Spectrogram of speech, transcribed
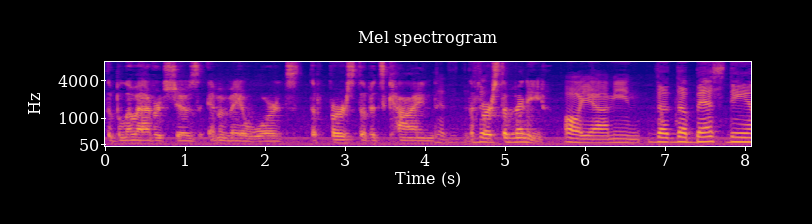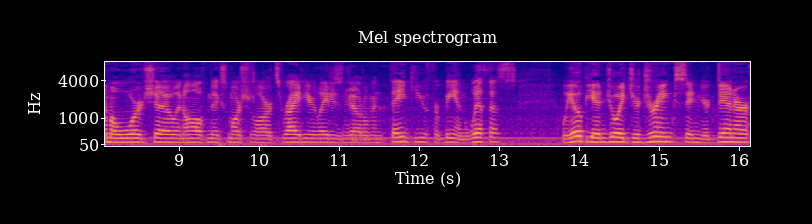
the Below Average Joe's MMA Awards, the first of its kind, the, the, the first of many. Oh yeah, I mean the the best damn award show in all of mixed martial arts right here, ladies and gentlemen. Thank you for being with us. We hope you enjoyed your drinks and your dinner,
